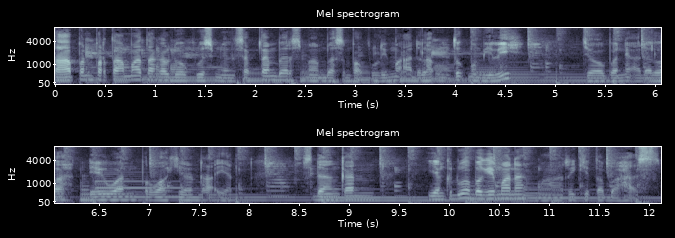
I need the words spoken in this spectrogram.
Tahapan pertama tanggal 29 September 1945 adalah untuk memilih Jawabannya adalah Dewan Perwakilan Rakyat. Sedangkan yang kedua bagaimana? Mari kita bahas.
